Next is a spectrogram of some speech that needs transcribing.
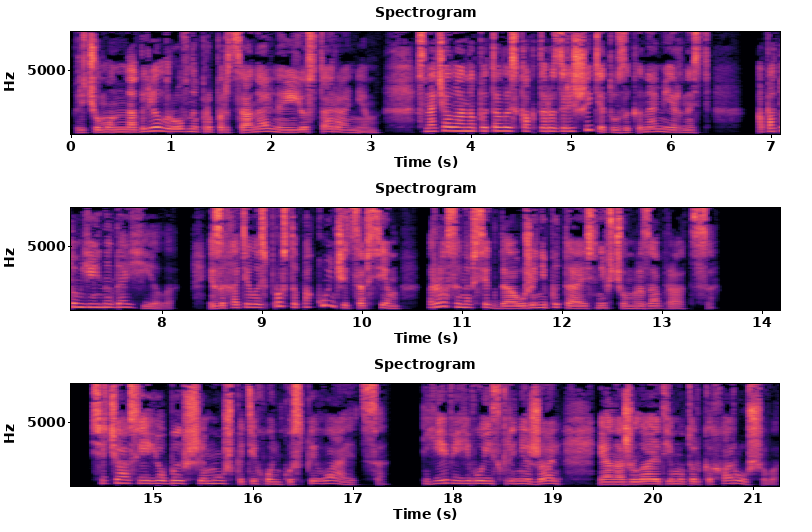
Причем он наглел ровно пропорционально ее стараниям. Сначала она пыталась как-то разрешить эту закономерность, а потом ей надоело, и захотелось просто покончить со всем, раз и навсегда, уже не пытаясь ни в чем разобраться. Сейчас ее бывший муж потихоньку спивается. Еве его искренне жаль, и она желает ему только хорошего.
